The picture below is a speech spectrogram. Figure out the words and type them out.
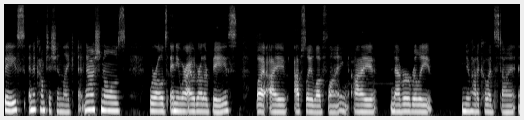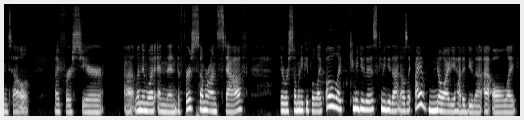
base in a competition like at nationals, worlds, anywhere. I would rather base, but I absolutely love flying. I never really knew how to co-ed stunt until my first year at Lindenwood, and then the first summer on staff. There were so many people like, "Oh, like, can we do this? Can we do that?" And I was like, "I have no idea how to do that at all. Like,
